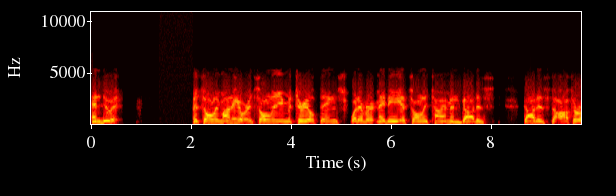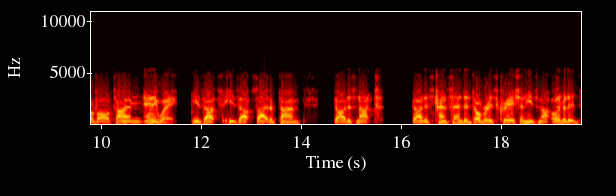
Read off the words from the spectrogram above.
and do it. It's only money or it's only material things, whatever it may be, it's only time and God is God is the author of all time anyway. He's out he's outside of time. God is not God is transcendent over his creation. He's not limited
